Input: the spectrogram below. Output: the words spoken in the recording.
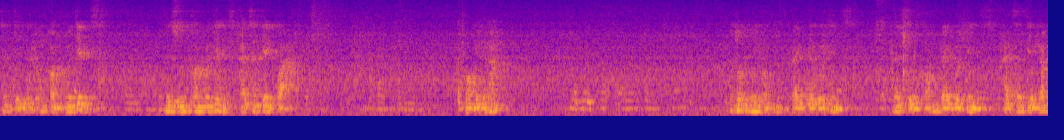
ชัดเจนในเรื่องของ convergence ในส่วนของ convergence ใครชัดเจนกว่ามองเห็นไหมครับขอโทษในของ divergence ในส่วนของ divergence ใครชัดเจนครับ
